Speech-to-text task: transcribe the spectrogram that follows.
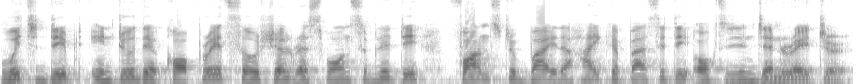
which dipped into their corporate social responsibility funds to buy the high capacity oxygen generator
